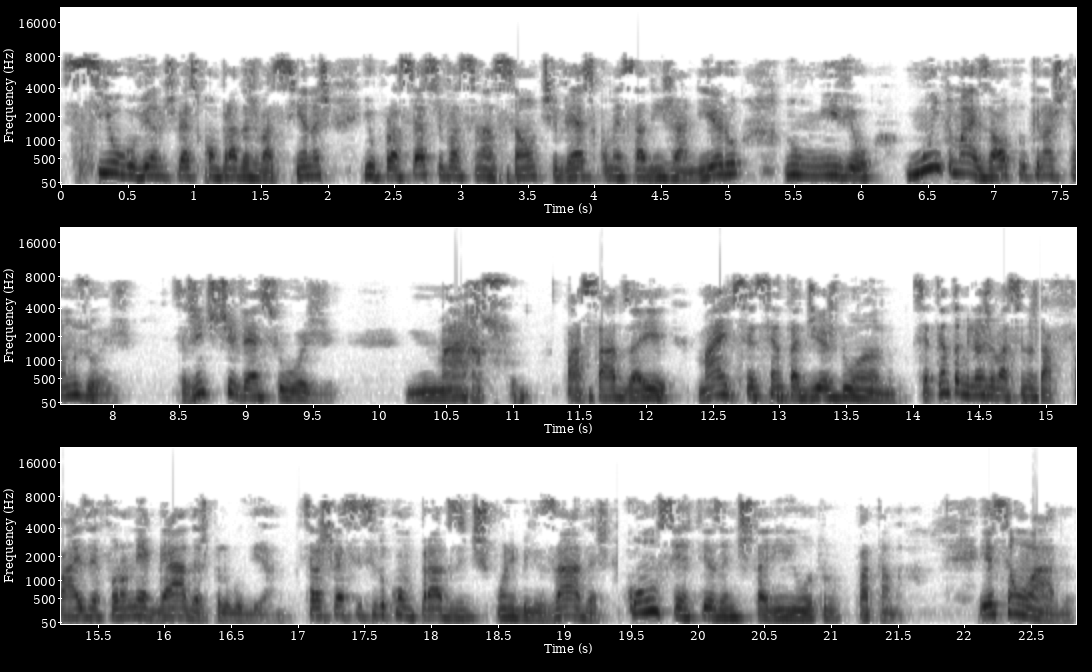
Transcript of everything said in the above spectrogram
se o governo tivesse comprado as vacinas e o processo de vacinação tivesse começado em janeiro num nível muito mais alto do que nós temos hoje. Se a gente tivesse hoje, em março, passados aí mais de 60 dias do ano, 70 milhões de vacinas da Pfizer foram negadas pelo governo. Se elas tivessem sido compradas e disponibilizadas, com certeza a gente estaria em outro patamar. Esse é um lado.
